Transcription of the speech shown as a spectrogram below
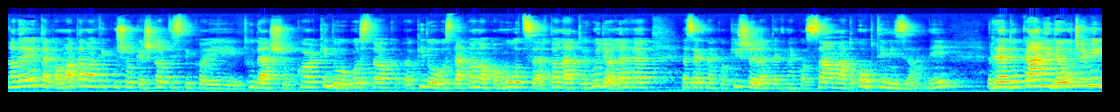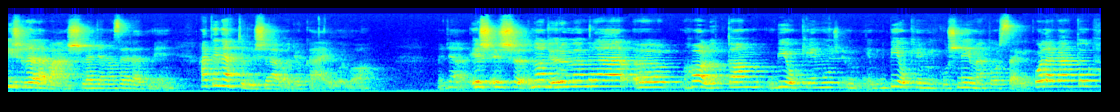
Na de jöttek a matematikusok és statisztikai tudásukkal, kidolgoztak, kidolgozták annak a módszertanát, hogy hogyan lehet ezeknek a kísérleteknek a számát optimizálni, redukálni, de úgy, hogy mégis releváns legyen az eredmény. Hát én ettől is el vagyok ájulva. Ugye? És, és nagy örömömre ö, hallottam biokémus, biokémikus németországi kollégától,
